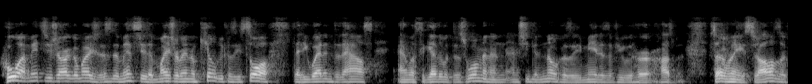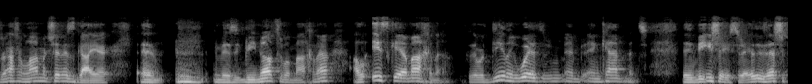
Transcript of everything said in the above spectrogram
Who are Mitzri Sharga Moshe? This is the Mitzri that Moshe Rabbeinu killed because he saw that he went into the house and was together with this woman, and, and she didn't know because he made as if he was her husband. So when Yisrael, like Rashi Lamed Shen is Gayer, and Binotzu Machna, Al Iske Machna. They were dealing with encampments. The Isha Israelis,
